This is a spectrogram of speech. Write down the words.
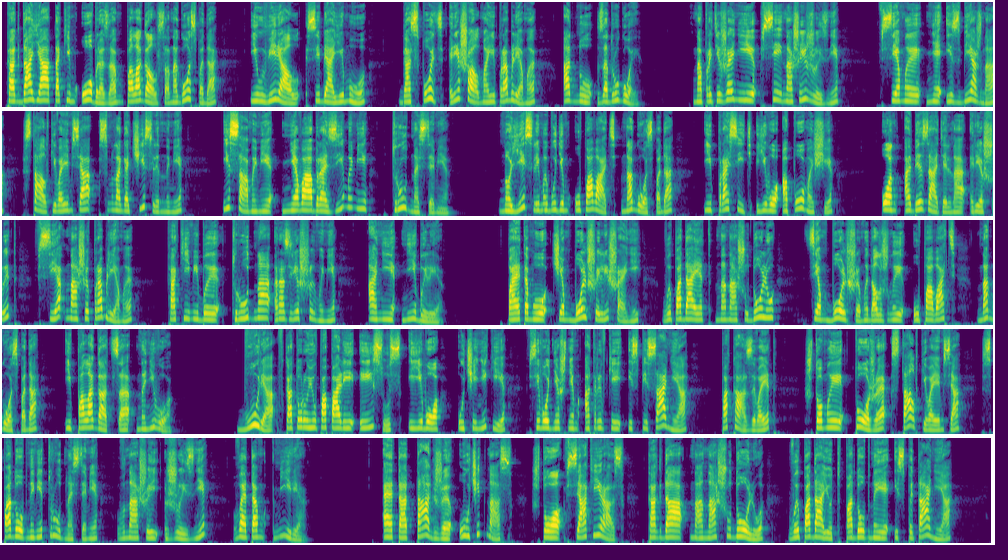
Когда я таким образом полагался на Господа и уверял себя Ему, Господь решал мои проблемы одну за другой. На протяжении всей нашей жизни все мы неизбежно сталкиваемся с многочисленными и самыми невообразимыми трудностями. Но если мы будем уповать на Господа и просить Его о помощи, Он обязательно решит все наши проблемы, какими бы трудно разрешимыми они ни были. Поэтому чем больше лишений выпадает на нашу долю, тем больше мы должны уповать на Господа и полагаться на Него. Буря, в которую попали Иисус и его ученики в сегодняшнем отрывке из Писания, показывает, что мы тоже сталкиваемся с подобными трудностями в нашей жизни в этом мире. Это также учит нас, что всякий раз, когда на нашу долю – выпадают подобные испытания,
